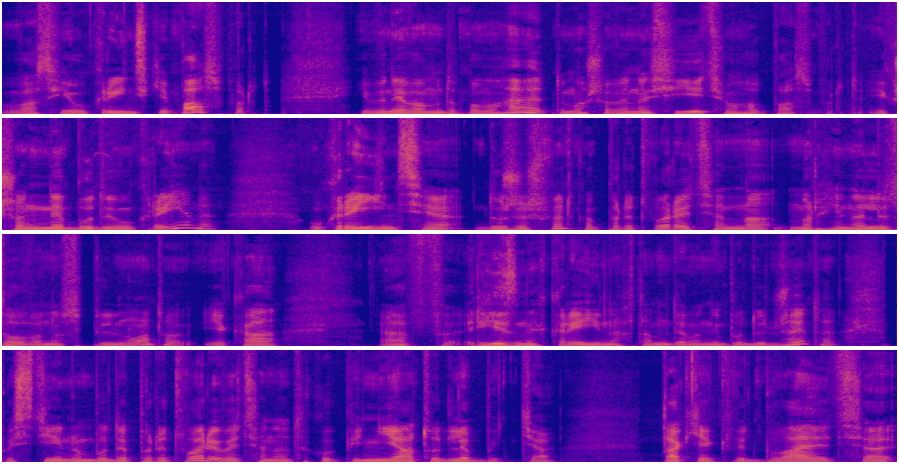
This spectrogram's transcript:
у вас є український паспорт, і вони вам допомагають, тому що ви носії цього паспорта. Якщо не буде України, українці дуже швидко перетворяться на маргіналізовану спільноту, яка е, в різних країнах, там де вони будуть жити, постійно буде перетворюватися на таку піняту для биття так як відбувається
